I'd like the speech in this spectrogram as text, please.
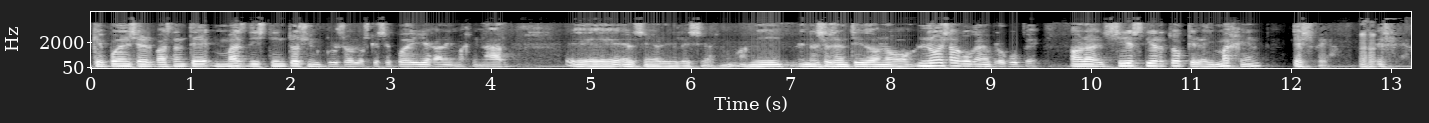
que pueden ser bastante más distintos incluso de los que se puede llegar a imaginar eh, el señor Iglesias. A mí, en ese sentido, no, no es algo que me preocupe. Ahora, sí es cierto que la imagen es fea. Es fea.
